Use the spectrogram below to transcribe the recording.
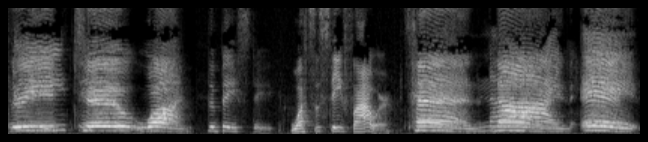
three, two, one. The Bay State. What's the state flower? Ten, nine, eight,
